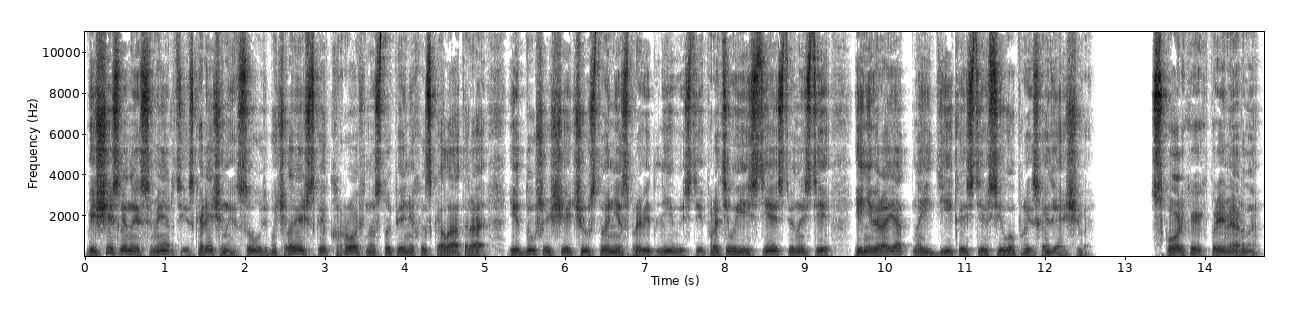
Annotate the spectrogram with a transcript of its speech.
Бесчисленные смерти, искалеченные судьбы, человеческая кровь на ступенях эскалатора и душащее чувство несправедливости, противоестественности и невероятной дикости всего происходящего. Сколько их примерно?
